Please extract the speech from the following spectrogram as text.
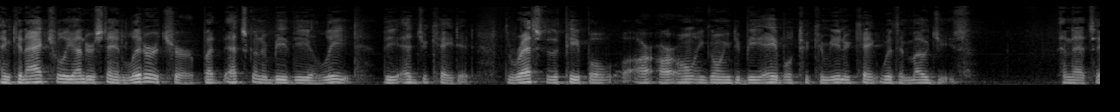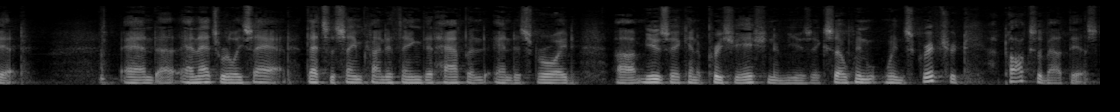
and can actually understand literature, but that's going to be the elite, the educated. The rest of the people are, are only going to be able to communicate with emojis, and that's it. And, uh, and that's really sad. That's the same kind of thing that happened and destroyed uh, music and appreciation of music. So when, when Scripture talks about this.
